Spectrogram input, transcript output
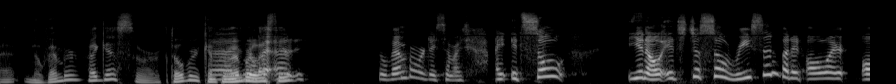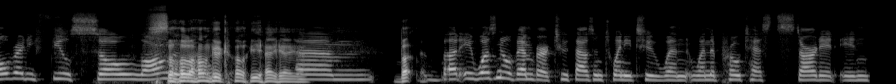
uh, November, I guess, or October, I can't Uh, remember Nove- last year. uh, November or December. I, it's so, you know, it's just so recent, but it already already feels so long. so ago. long ago, yeah, yeah, yeah. Um, but but it was November 2022 when when the protests started in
